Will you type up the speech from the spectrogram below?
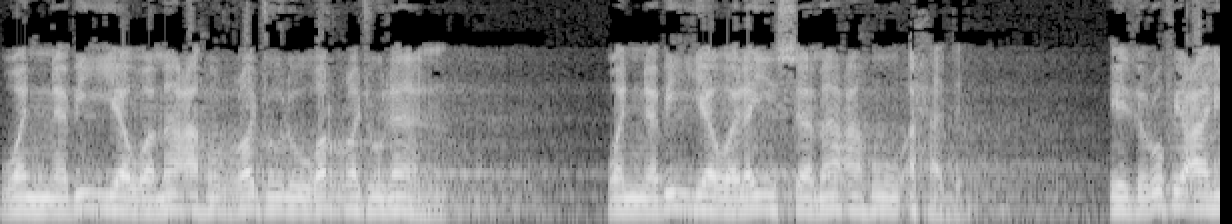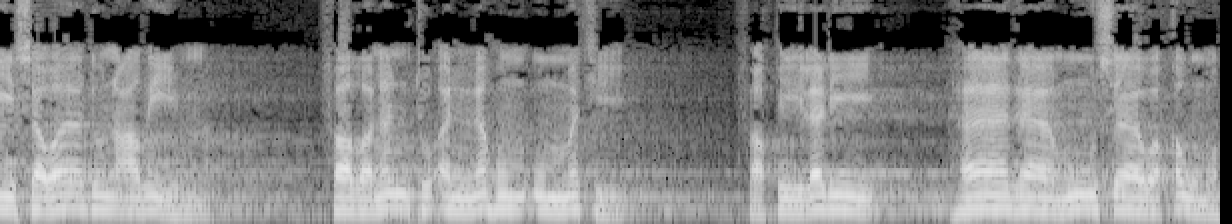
والنبي ومعه الرجل والرجلان والنبي وليس معه أحد. إذ رفع لي سواد عظيم فظننت أنهم أمتي فقيل لي هذا موسى وقومه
